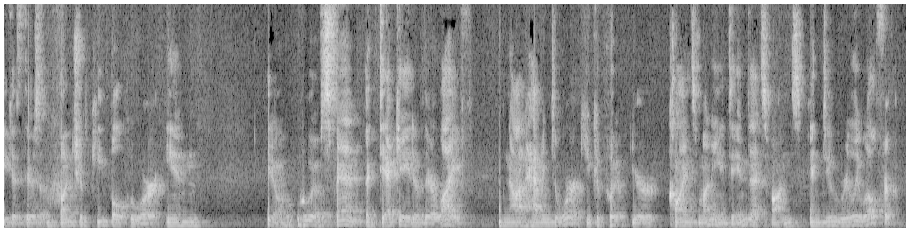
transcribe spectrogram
because there's a bunch of people who are in, you know, who have spent a decade of their life not having to work. You could put your clients' money into index funds and do really well for them.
